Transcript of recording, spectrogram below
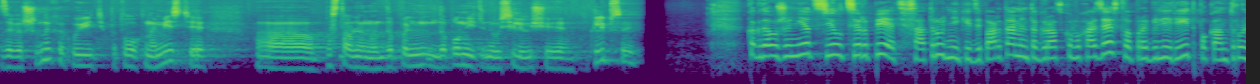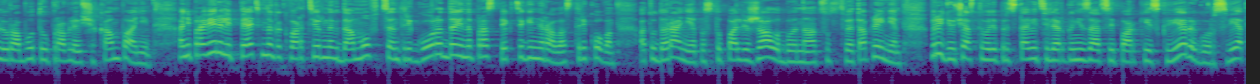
завершены, как вы видите, потолок на месте, а, поставлены дополнительные усиливающие клипсы. Когда уже нет сил терпеть, сотрудники Департамента городского хозяйства провели рейд по контролю работы управляющих компаний. Они проверили пять многоквартирных домов в центре города и на проспекте генерала Острякова. Оттуда ранее поступали жалобы на отсутствие отопления. В рейде участвовали представители организации «Парки и скверы», «Горсвет».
